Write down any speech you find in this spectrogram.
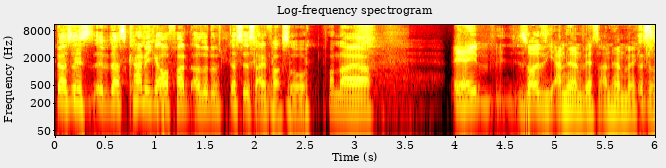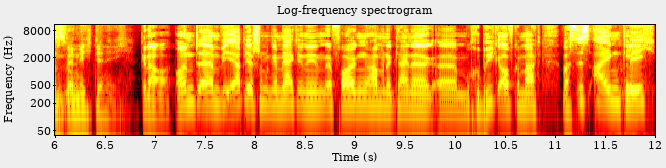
das ist, das kann ich auch, also das ist einfach so. Von daher, ey, soll sich anhören, wer es anhören möchte und so. wenn nicht, der nicht. genau. Und ähm, wie ihr habt ja schon gemerkt, in den Folgen haben wir eine kleine ähm, Rubrik aufgemacht. Was ist eigentlich?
